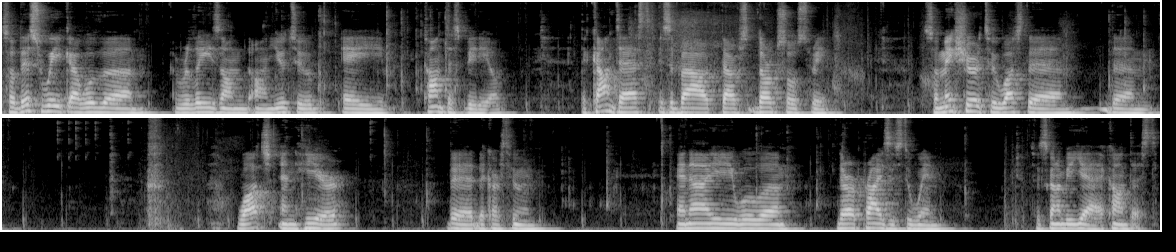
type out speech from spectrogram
so this week I will um, release on, on YouTube a contest video. The contest is about Dark, Dark Souls 3. So make sure to watch the the um, watch and hear the the cartoon. And I will um, there are prizes to win. So it's gonna be yeah a contest.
